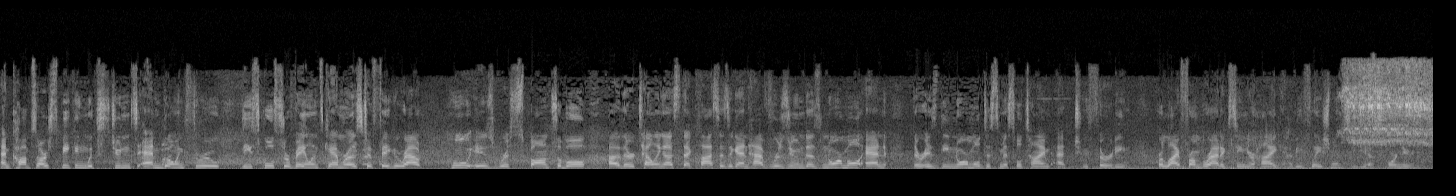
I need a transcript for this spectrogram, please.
And cops are speaking with students and going through the school surveillance cameras to figure out who is responsible. Uh, they're telling us that classes again have resumed as normal and there is the normal dismissal time at 2.30. We're live from Braddock Senior High. Gaby Fleischman, CBS 4 News.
